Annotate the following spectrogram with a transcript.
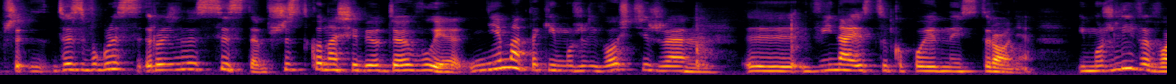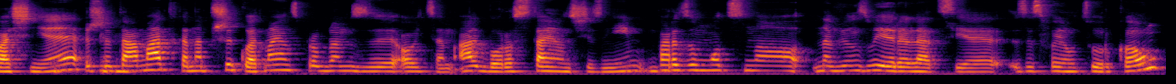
przy, to jest w ogóle rodzinny system, wszystko na siebie oddziaływuje. Nie ma takiej możliwości, że hmm. y, wina jest tylko po jednej stronie. I możliwe właśnie, że ta mhm. matka na przykład mając problem z ojcem albo rozstając się z nim, bardzo mocno nawiązuje relacje ze swoją córką,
